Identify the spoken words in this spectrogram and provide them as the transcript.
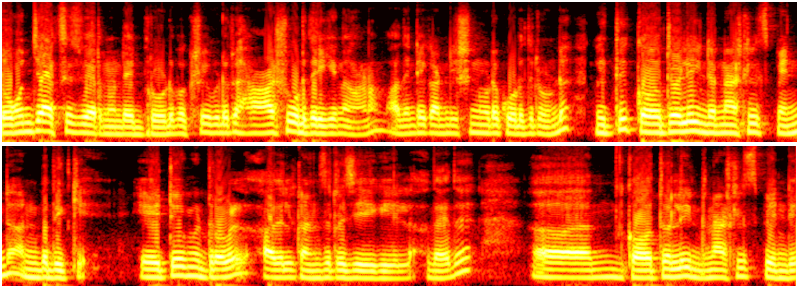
ലോഞ്ച് ആക്സസ് വരുന്നുണ്ട് എബ്രോഡ് പക്ഷേ ഇവിടെ ഒരു ഹാഷ് കൊടുത്തിരിക്കുന്ന കാണാം. അതിന്റെ കണ്ടീഷൻ ഇവിടെ കൊടുത്തിട്ടുണ്ട്. വിത്ത് ക്വാർട്ടർലി ഇന്റർനാഷണൽ സ്പെൻഡ് അൻപതിക്ക് ഏറ്റവും വിഡ്രോവൽ അതിൽ കൺസിഡർ ചെയ്യുകയില്ല. അതായത് quarterly international spend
